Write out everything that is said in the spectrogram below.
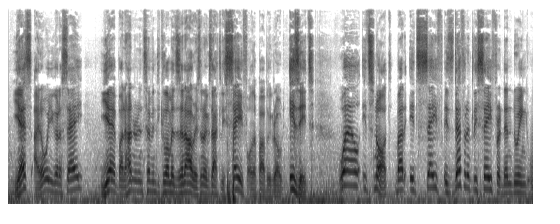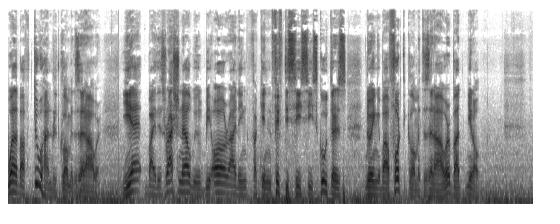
Yes, I know what you're gonna say. Yeah, but 170 kilometers an hour is not exactly safe on a public road, is it? Well, it's not, but it's safe. It's definitely safer than doing well above 200 kilometers an hour. Yeah, by this rationale, we'll be all riding fucking 50cc scooters doing about 40 kilometers an hour, but you know,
